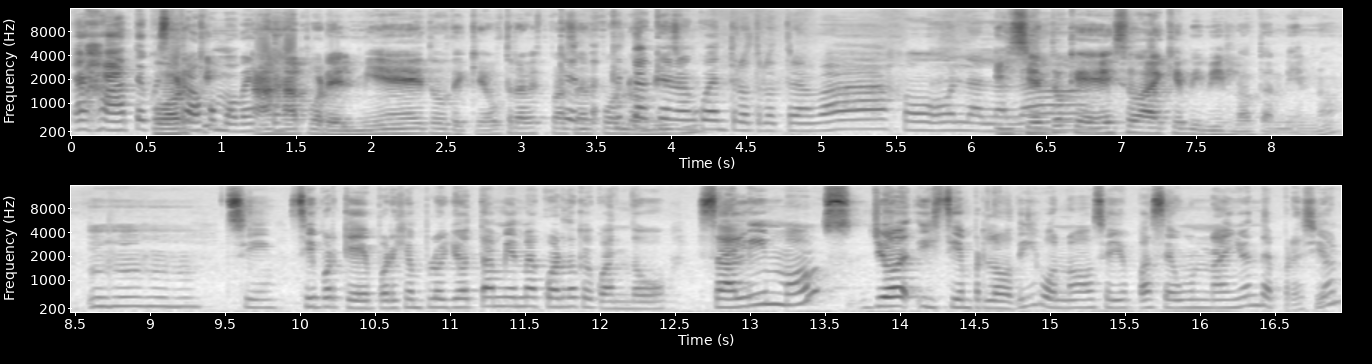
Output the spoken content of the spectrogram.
Ajá, te cuesta Porque, trabajo moverte. ajá, por el miedo de que otra vez ¿Qué, pasar por lo tal que no mismo. encuentro otro trabajo? La, la, y siento la. que eso hay que vivirlo también, ¿no? Ujú, ujú. Sí, sí, porque por ejemplo yo también me acuerdo que cuando salimos, yo, y siempre lo digo, ¿no? O sea, yo pasé un año en depresión.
